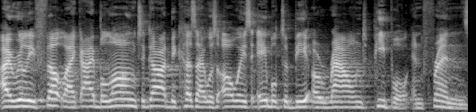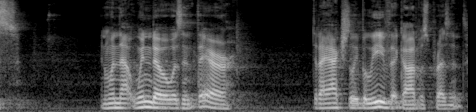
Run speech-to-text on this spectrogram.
I really felt like I belonged to God because I was always able to be around people and friends. And when that window wasn't there, did I actually believe that God was present?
